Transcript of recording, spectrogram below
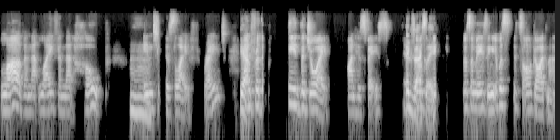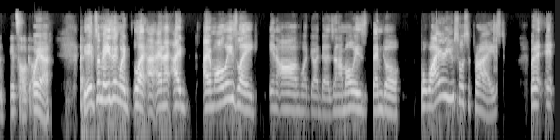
love and that life and that hope Mhm. into his life right Yeah. and for them to see the joy on his face Yeah. it was, exactly. Amazing. it was amazing it was it's all god man it's all god Oh yeah, it's amazing what like, I- and I, I I'm always like in awe of what God does, and I'm always then go, but why are you so surprised? But it, it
